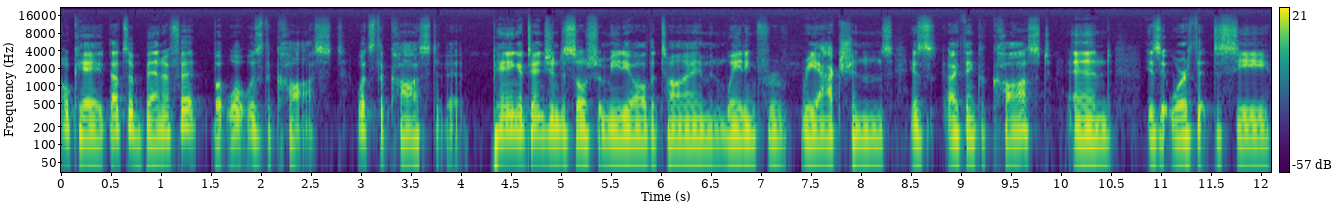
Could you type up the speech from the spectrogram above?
okay, that's a benefit, but what was the cost? What's the cost of it? Paying attention to social media all the time and waiting for reactions is, I think, a cost. And is it worth it to see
